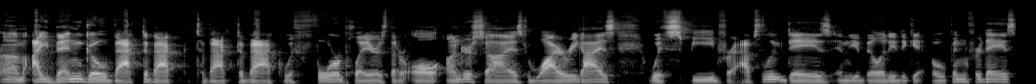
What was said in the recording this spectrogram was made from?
Um, I then go back to back to back to back with four players that are all undersized, wiry guys with speed for absolute days and the ability to get open for days,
